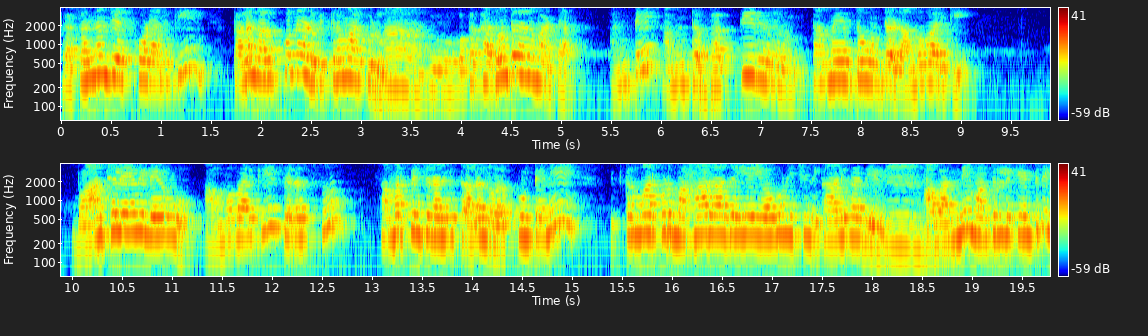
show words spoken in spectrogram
ప్రసన్నం చేసుకోవడానికి తల నరుక్కున్నాడు విక్రమార్కుడు. ఒక కథ ఉంటుందన్నమాట. అంటే అంత భక్తి తన్మయంతో ఉంటాడు అమ్మవారికి. వాంఛలేమి లేవు. అమ్మవారికి శిరస్సు సమర్పించడానికి తల నొరుక్కుంటేనే విక్రమార్కుడు మహారాజయ్యే యోగం ఇచ్చింది కాళికాదేవి. అవన్నీ మంత్రులకేంటిది?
